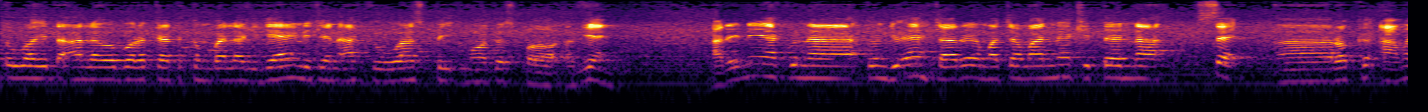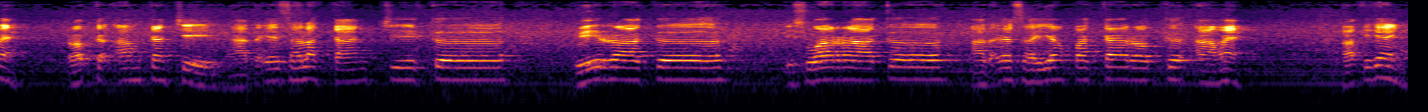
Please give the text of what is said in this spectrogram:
warahmatullahi taala wabarakatuh kembali lagi geng di channel aku One Speed Motorsport. Okay, geng. Hari ni aku nak tunjuk eh cara macam mana kita nak set uh, rocker arm eh. Rocker arm kancil. Ha tak kisahlah kancil ke wira ke iswara ke ha tak kisah yang pakai rocker arm eh. Okey geng.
